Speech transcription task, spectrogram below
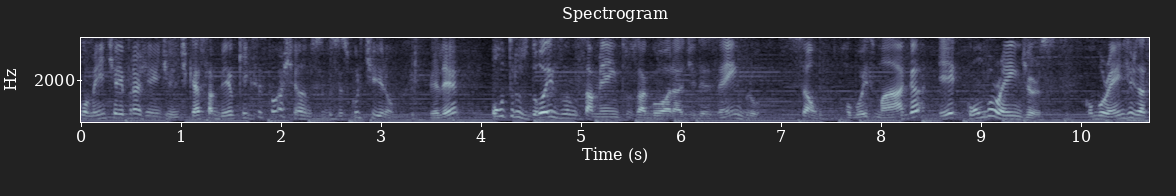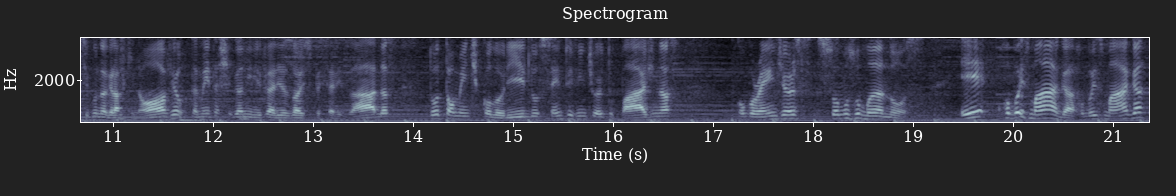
comente aí pra gente. A gente quer saber o que, que vocês estão achando, se vocês curtiram, beleza? Outros dois lançamentos agora de dezembro são Robô Esmaga e Combo Rangers. Combo Rangers, a segunda graphic novel, também está chegando em livrarias especializadas, totalmente colorido, 128 páginas. Combo Rangers, Somos Humanos. E Robô Esmaga. Robô Esmaga,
